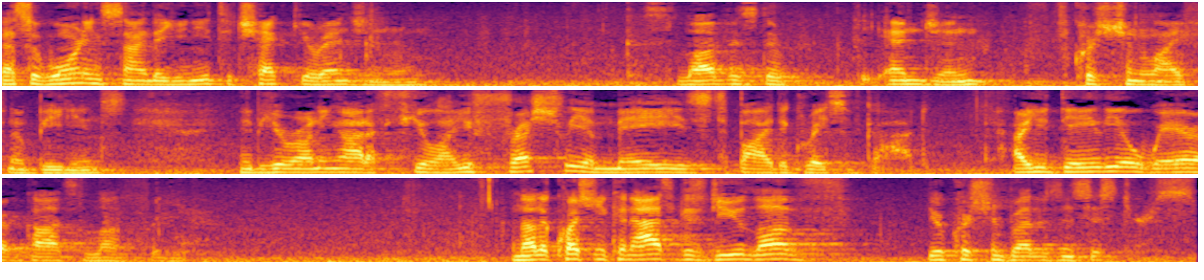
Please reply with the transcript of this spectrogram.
That's a warning sign that you need to check your engine room. Because love is the, the engine of Christian life and obedience. Maybe you're running out of fuel. Are you freshly amazed by the grace of God? Are you daily aware of God's love for you? Another question you can ask is Do you love your Christian brothers and sisters?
